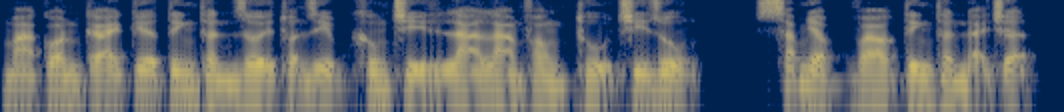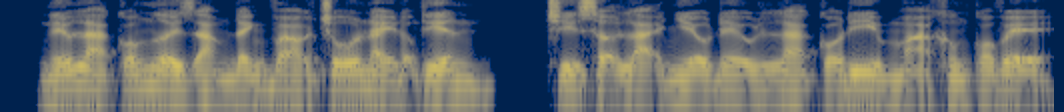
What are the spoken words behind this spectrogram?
Mà còn cái kia tinh thần giới thuận dịp không chỉ là làm phòng thủ chi dụng, sắp nhập vào tinh thần đại trận, nếu là có người dám đánh vào chỗ này động tiên, chỉ sợ lại nhiều đều là có đi mà không có về.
